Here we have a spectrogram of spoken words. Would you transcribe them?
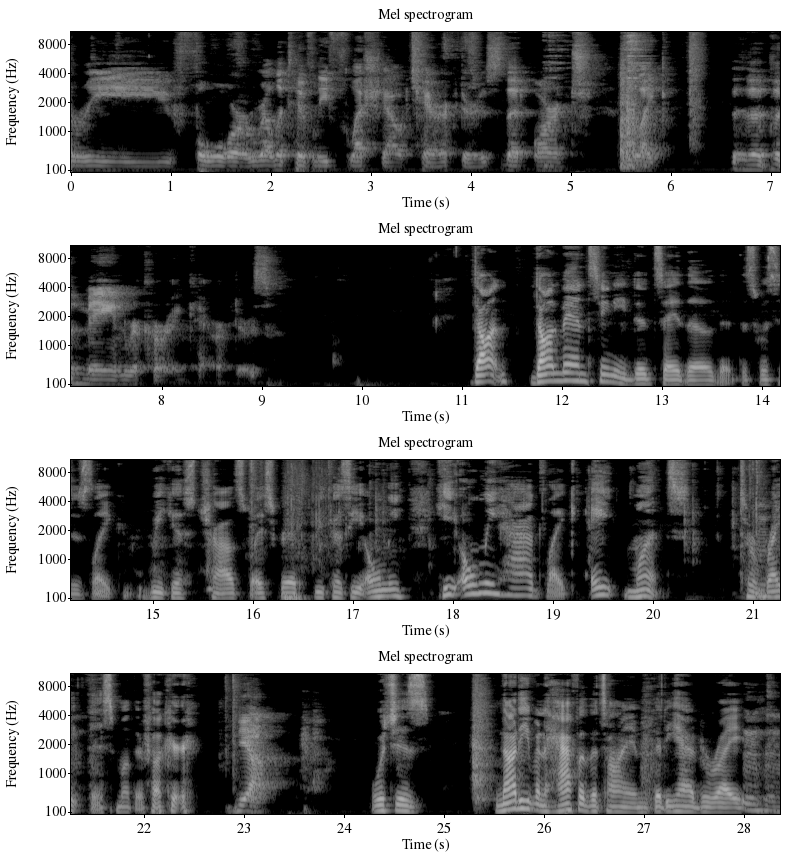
three, four relatively fleshed out characters that aren't like the the main recurring characters. Don Don Mancini did say though that this was his like weakest Child's Play script because he only he only had like eight months to Mhm. write this motherfucker, Yeah. which is not even half of the time that he had to write Mm-hmm.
